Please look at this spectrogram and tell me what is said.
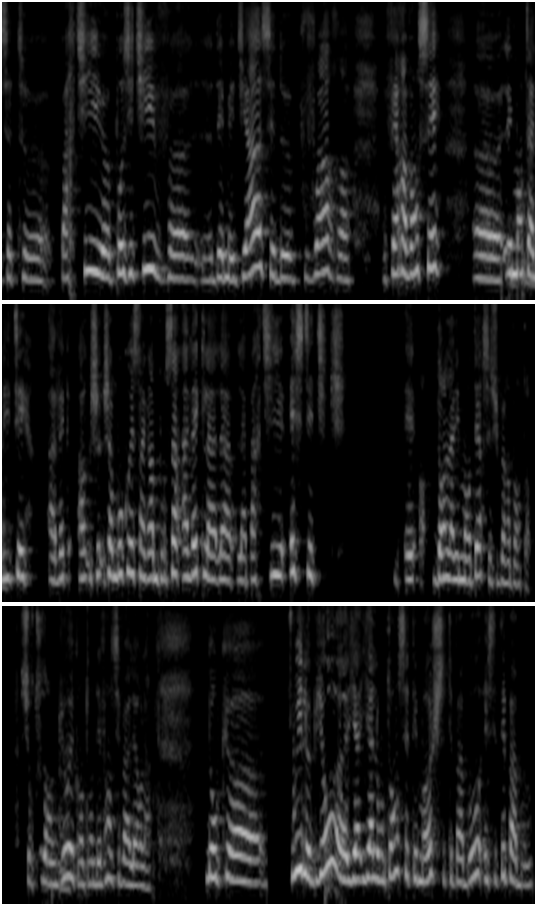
cette, partie, positive, des médias, c'est de pouvoir, faire avancer, les Ouais. mentalités avec je j'aime beaucoup Instagram pour ça, avec la la la partie esthétique et dans l'alimentaire, c'est super important, surtout dans le bio et quand on défend ces valeurs-là. Donc heu, oui, le bio, heu, il y a longtemps, c'était moche, c'était pas beau et c'était pas bon.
